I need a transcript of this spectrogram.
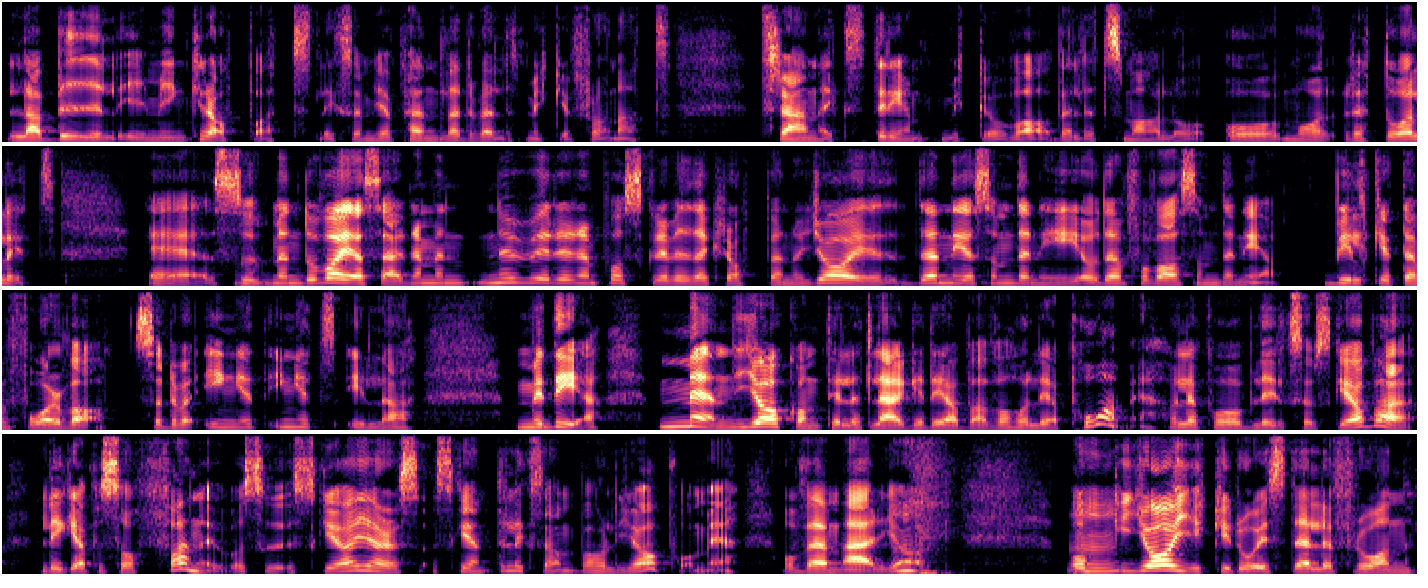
labil i min kropp och att liksom, jag pendlade väldigt mycket från att träna extremt mycket och vara väldigt smal och, och må rätt dåligt Eh, så, mm. Men då var jag så här, nej men nu är det den postgravida kroppen och jag är, den är som den är och den får vara som den är, vilket den får vara. Så det var inget, inget illa med det. Men jag kom till ett läge där jag bara, vad håller jag på med? Håller jag på att bli liksom, ska jag bara ligga på soffan nu och så, ska jag göra så, ska jag inte liksom, vad håller jag på med? Och vem är jag? Mm. Och jag gick ju då istället från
